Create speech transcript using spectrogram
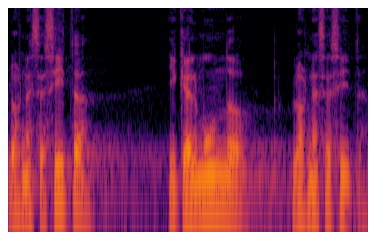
los necesita y que el mundo los necesita.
